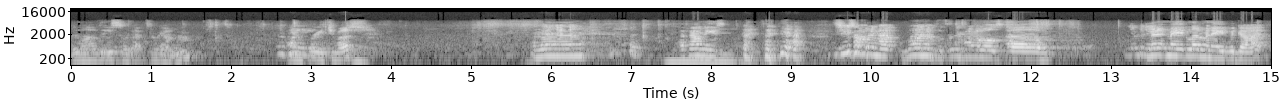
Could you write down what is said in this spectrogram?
We love these, so we got three of them. One for each of us. And then I found these. yeah, she's holding up one of the three bottles of Minute Maid lemonade we got.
